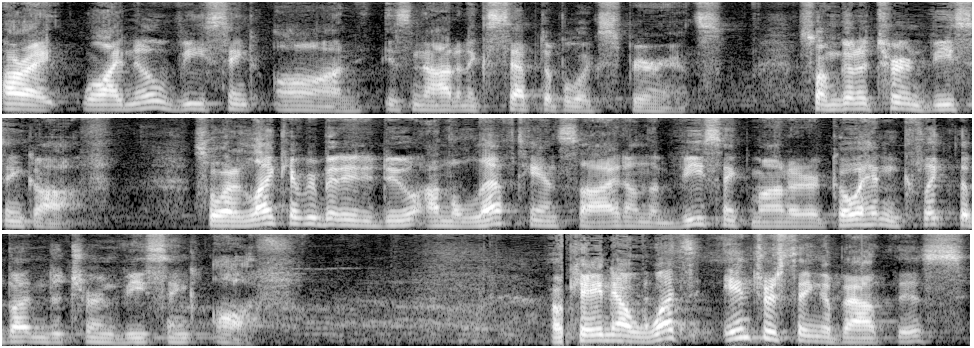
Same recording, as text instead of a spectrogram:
all right, well, I know VSync on is not an acceptable experience. So I'm going to turn VSync off. So what I'd like everybody to do on the left-hand side, on the VSync monitor, go ahead and click the button to turn VSync off. Okay, now what's interesting about this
